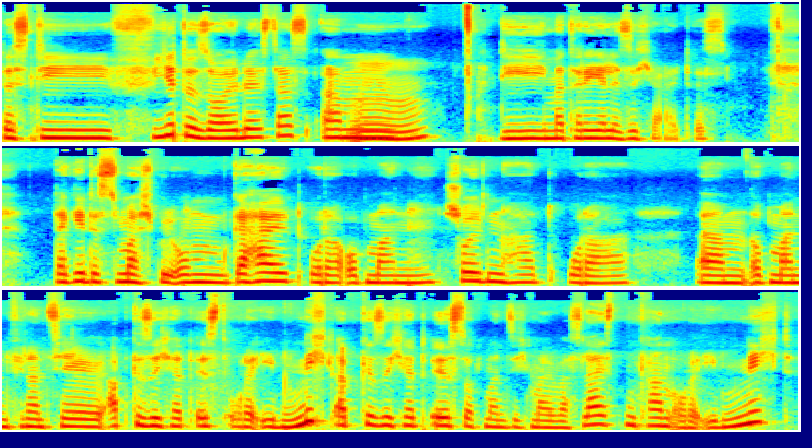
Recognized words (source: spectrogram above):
dass die vierte Säule ist das, ähm, Mhm. die materielle Sicherheit ist. Da geht es zum Beispiel um Gehalt oder ob man Schulden hat oder ähm, ob man finanziell abgesichert ist oder eben nicht abgesichert ist, ob man sich mal was leisten kann oder eben nicht.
